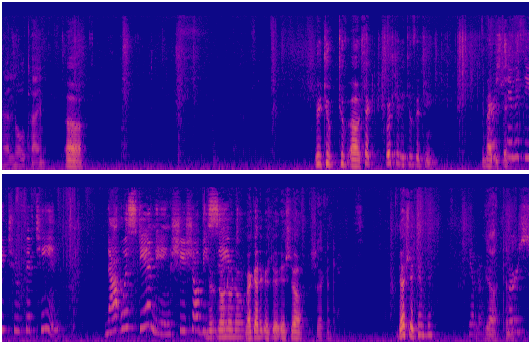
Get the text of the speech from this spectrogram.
not in old time. uh, read two, two, uh, second, First Timothy two fifteen. It First. Timothy two fifteen. Notwithstanding, she shall be No, saved. no, no, no, I got it, it's, it's, uh, Second? that's it, Timothy? Yep. Yeah, Timothy. First,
